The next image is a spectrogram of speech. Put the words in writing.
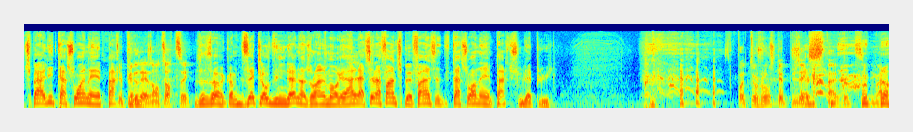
Tu peux aller t'asseoir dans un parc. Il n'y a plus de raison de sortir. C'est ça. Comme disait Claude Villeneuve dans le Journal de Montréal, la seule affaire que tu peux faire, c'est de t'asseoir dans un parc sous la pluie. Pas toujours ce qui est le plus excitant, effectivement.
